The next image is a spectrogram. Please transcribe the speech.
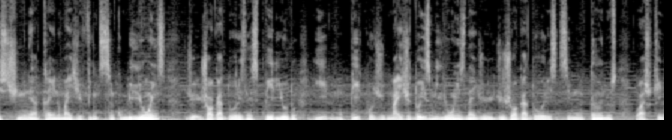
Steam, né, atraindo mais de 25 milhões de jogadores nesse período e um pico de mais de 2 milhões né, de, de, jogadores simultâneos. Eu acho que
